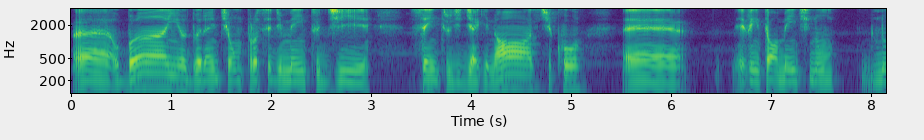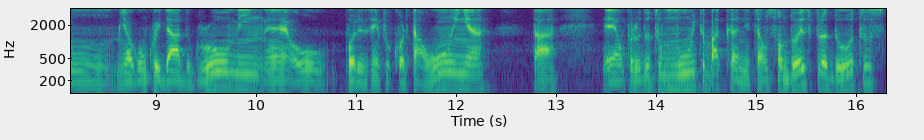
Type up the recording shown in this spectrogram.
uh, o banho, durante um procedimento de centro de diagnóstico, é, eventualmente num, num, em algum cuidado grooming, né, ou por exemplo cortar unha, tá? É um produto muito bacana. Então são dois produtos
